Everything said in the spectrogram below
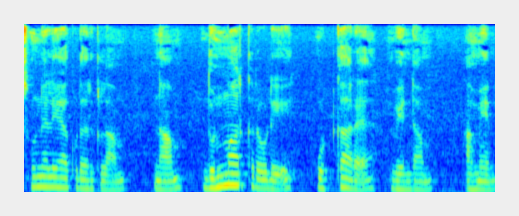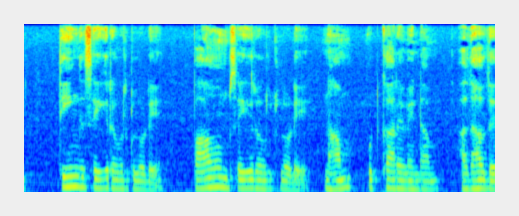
சூழ்நிலையாக கூட இருக்கலாம் நாம் துன்மார்க்கரோடே உட்கார வேண்டாம். அமேன் தீங்கு செய்கிறவர்களோட பாவம் செய்கிறவர்களோடே நாம் உட்கார வேண்டாம். அதாவது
